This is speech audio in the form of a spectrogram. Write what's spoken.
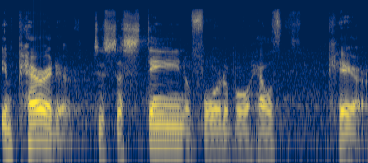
imperative to sustain affordable health care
